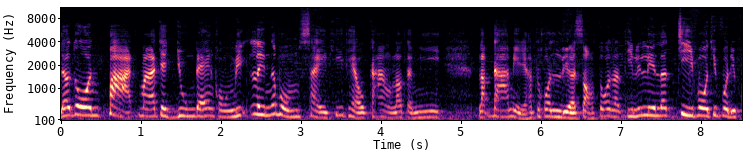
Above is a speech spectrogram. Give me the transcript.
แล้วโดนปาดมาจากยุงแดงของลิลินนะผมใส่ที่แถวกลางของเราแต่มีรับดาเมจครับทุกคนเหลือ 2 ตัวสำหรับทีมลิลินแล้ว G4 G45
